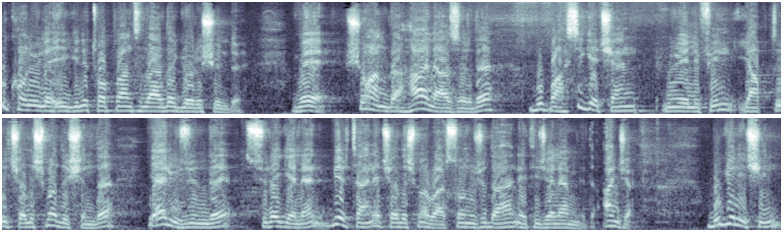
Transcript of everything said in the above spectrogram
Bu konuyla ilgili toplantılarda görüşüldü ve şu anda hala hazırda bu bahsi geçen müellifin yaptığı çalışma dışında yeryüzünde süre gelen bir tane çalışma var. Sonucu daha neticelenmedi. Ancak bugün için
